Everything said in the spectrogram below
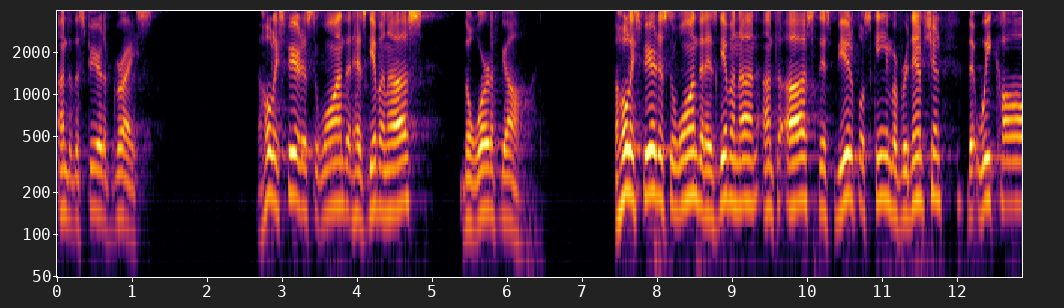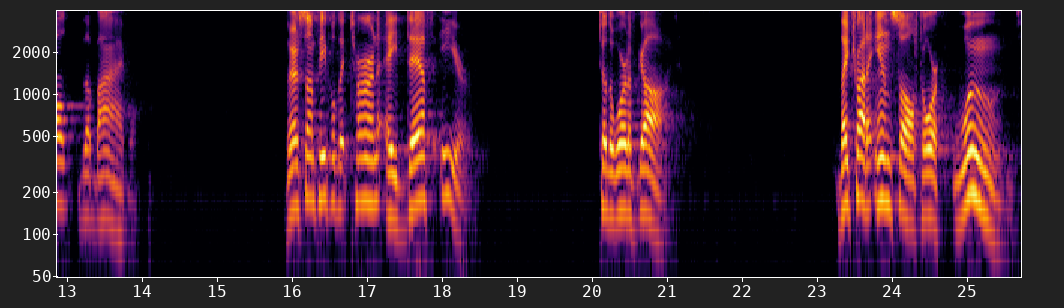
under the Spirit of grace. The Holy Spirit is the one that has given us the Word of God. The Holy Spirit is the one that has given unto us this beautiful scheme of redemption that we call the Bible. There are some people that turn a deaf ear to the Word of God. They try to insult or wound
